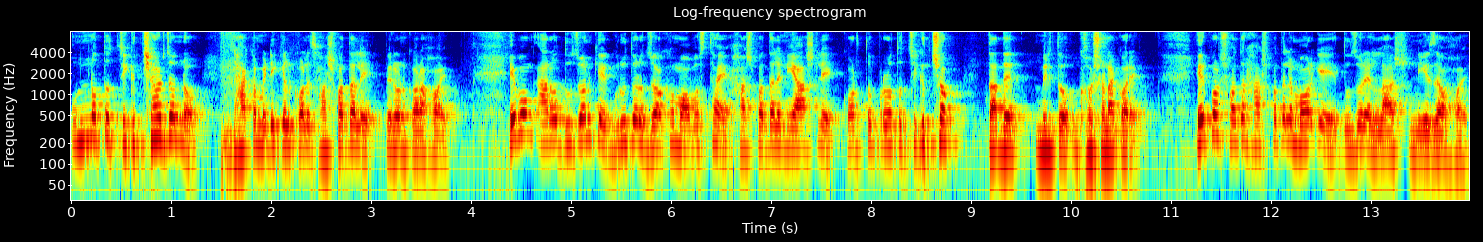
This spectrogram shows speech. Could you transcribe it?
উন্নত চিকিৎসার জন্য ঢাকা মেডিকেল কলেজ হাসপাতালে প্রেরণ করা হয়। এবং আরও দুজনকে গুরুতর জখম অবস্থায় হাসপাতালে নিয়ে আসলে কর্তব্যরত চিকিৎসক তাদের মৃত ঘোষণা করে। এরপর সদর হাসপাতালে মর্গে দুজনের লাশ নিয়ে যাওয়া হয়।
